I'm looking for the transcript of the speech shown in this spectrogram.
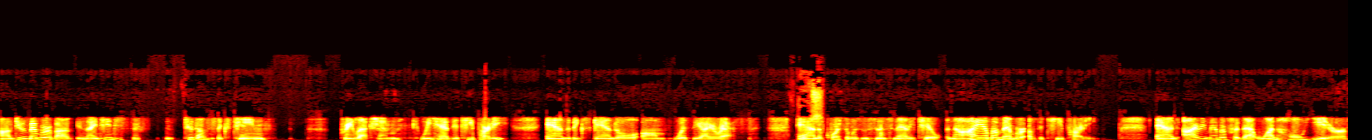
Uh, do you remember about in 19, 2016? Pre-election, we had the Tea Party and the big scandal um, with the IRS. And of course, it was in Cincinnati too. Now, I am a member of the Tea Party. And I remember for that one whole year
